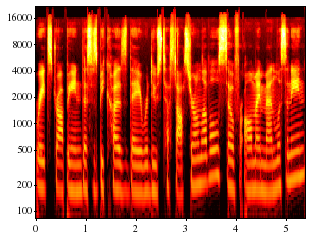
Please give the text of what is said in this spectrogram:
rates dropping. This is because they reduce testosterone levels. So, for all my men listening,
